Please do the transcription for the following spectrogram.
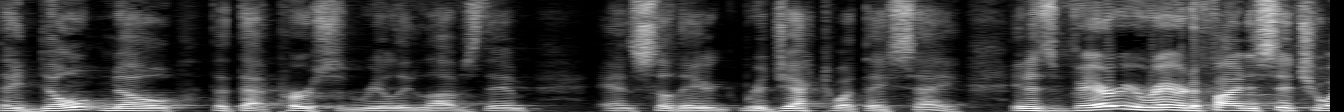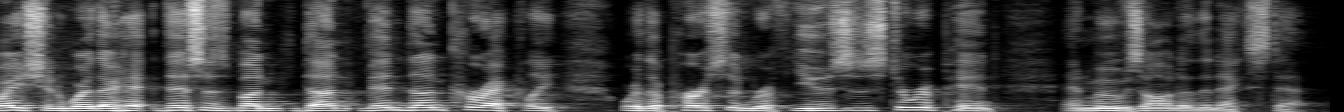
They don't know that that person really loves them, and so they reject what they say. It is very rare to find a situation where this has been done, been done correctly, where the person refuses to repent and moves on to the next step.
